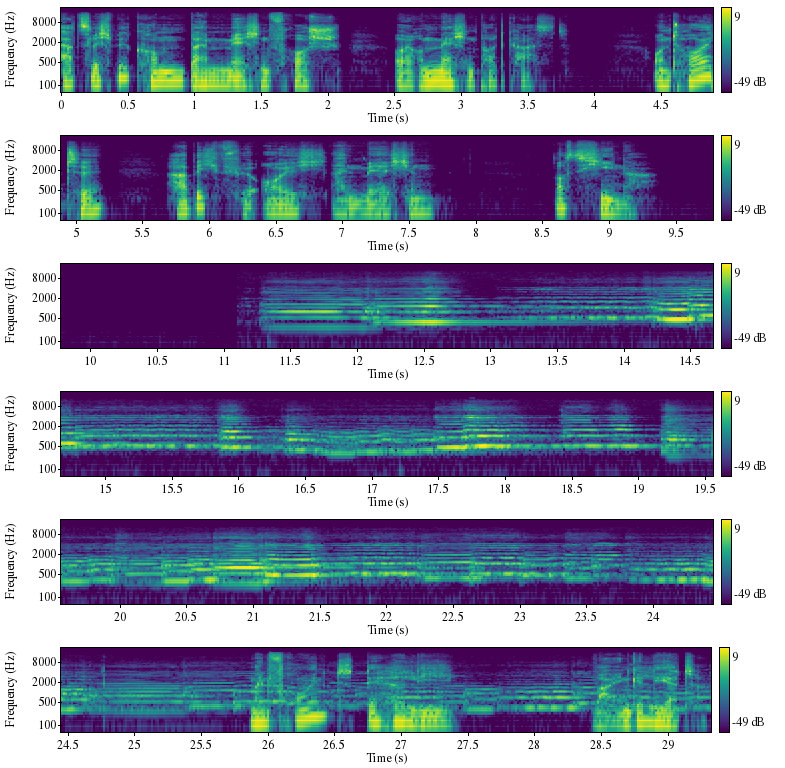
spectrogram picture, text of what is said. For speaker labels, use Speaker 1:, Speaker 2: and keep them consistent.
Speaker 1: Herzlich willkommen beim Märchenfrosch, eurem Märchenpodcast. Und heute habe ich für euch ein Märchen aus China. Mein Freund, der Herr Li, war ein Gelehrter,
